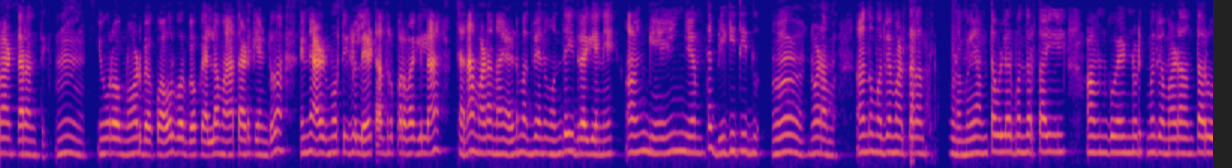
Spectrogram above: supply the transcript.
ಮಾಡ್ತಾರಂತೆ. ಹ್ಞೂ ಇವ್ರು ಹೋಗಿ ನೋಡಬೇಕು, ಅವ್ರು ಬರಬೇಕು, ಎಲ್ಲ ಮಾತಾಡ್ಕೊಂಡು ಇನ್ನು ಎರಡು ಮೂರು ತಿಂಗಳು ಲೇಟ್ ಆದರೂ ಪರವಾಗಿಲ್ಲ. ಚೆನ್ನಾಗಿ ಮಾಡೋಣ, ಎರಡು ಮದುವೆನು ಒಂದೇ ಇದ್ರಾಗೇನೆ. ಹಂಗೆ ಹಿಂಗೆ ಅಂತ ಬೀಗಿತಿದ್ಲು. ಹ್ಞೂ ನೋಡಮ್ಮ, ಅಂದು ಮದುವೆ ಮಾಡ್ತಾರಂತೆ. ನೋಡಮ್ಮ ಅಂತ ಒಳ್ಳೆಯವ್ರು ಬಂದಾರ ತಾಯಿ? ಅವನಿಗೂ ಹೆಣ್ಣು ಹುಡುಕಿ ಮದುವೆ ಮಾಡೋ ಅಂತಾರು,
